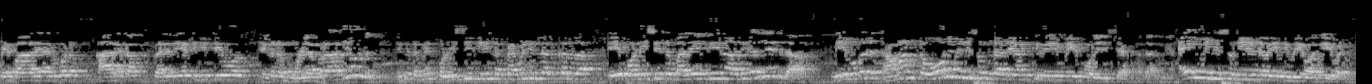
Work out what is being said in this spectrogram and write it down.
මේ පාරේ යනකොට කාර් එකක් පෙරදියට හිටියොත් ඒකට මුල් අපරාධය උනද? ඒකට මේ පොලිසිය කියන පැමිණිල්ලක් කරලා ඒ පොලිසියට බලය තියෙන අධිකාරියෙක් දා. මේ මොකද Tamanට ඕන මිනිසුන් දඩයන් කිරීමේ පොලිසියක් හදන්නේ. ඇයි මිනිස්සු නියඬ වෙන්නේ මේ වගේ වැඩ?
